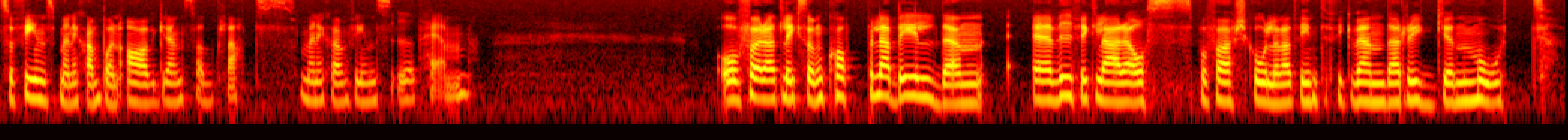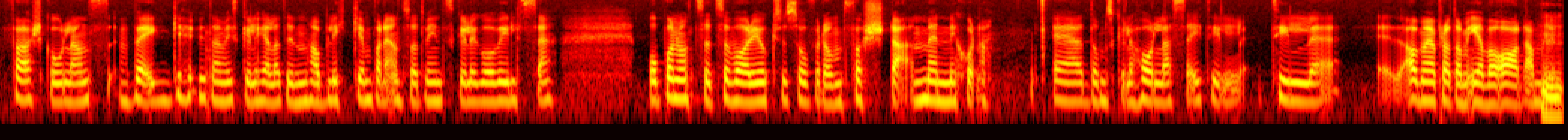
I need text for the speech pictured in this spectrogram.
så finns människan på en avgränsad plats. Människan finns i ett hem. Och för att liksom koppla bilden, eh, vi fick lära oss på förskolan att vi inte fick vända ryggen mot förskolans vägg utan vi skulle hela tiden ha blicken på den så att vi inte skulle gå vilse. Och på något sätt så var det också så för de första människorna. Eh, de skulle hålla sig till, till eh, ja, men jag pratar om Eva och Adam mm.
